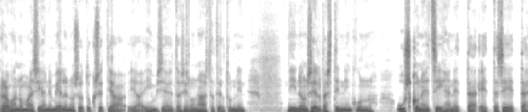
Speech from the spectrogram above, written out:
rauhanomaisia ne mielenosoitukset ja, ja ihmisiä, joita siellä on haastateltu, niin niin on selvästi niin kuin uskoneet siihen, että, että se, että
